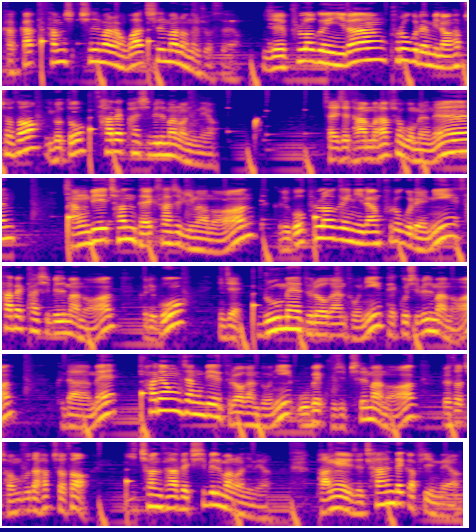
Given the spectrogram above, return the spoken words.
각각 37만원과 7만원을 줬어요. 이제 플러그인이랑 프로그램이랑 합쳐서 이것도 481만원이네요. 자 이제 다 한번 합쳐보면은 장비 1142만원 그리고 플러그인이랑 프로그램이 481만원 그리고 이제 룸에 들어간 돈이 191만원 그 다음에 촬영 장비에 들어간 돈이 597만원. 그래서 전부 다 합쳐서 2411만원이네요. 방에 이제 차 한 대 값이 있네요.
